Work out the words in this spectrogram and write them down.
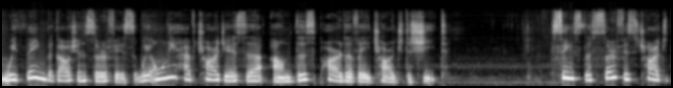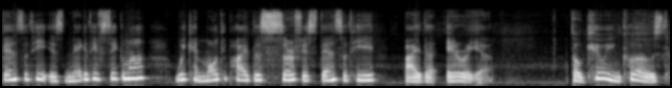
Within the Gaussian surface, we only have charges on this part of a charged sheet. Since the surface charge density is negative sigma, we can multiply this surface density by the area. So Q enclosed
